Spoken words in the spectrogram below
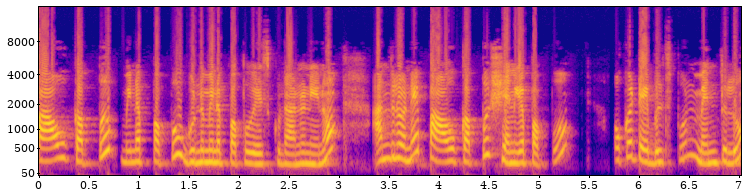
పావు కప్పు మినప్పప్పు గుండు మినప్పప్పు వేసుకున్నాను నేను. అందులోనే పావు కప్పు శనగపప్పు ఒక టేబుల్ స్పూన్ మెంతులు.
